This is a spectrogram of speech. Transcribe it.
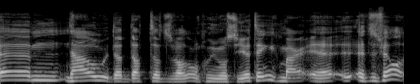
Um, nou, dat, dat, dat is wel ongenuanceerd, denk ik. Maar uh, het is wel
